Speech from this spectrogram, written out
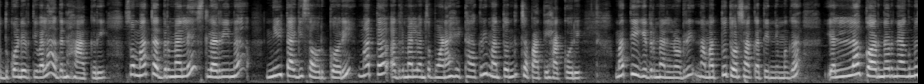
ಉದ್ಕೊಂಡಿರ್ತೀವಲ್ಲ, ಅದನ್ನು ಹಾಕ್ರಿ. ಸೊ ಮತ್ತು ಅದ್ರ ಮೇಲೆ ಸ್ಲರಿನ ನೀಟಾಗಿ ಸವರ್ಕೋರಿ. ಮತ್ತು ಅದ್ರ ಮೇಲೆ ಒಂದು ಸ್ವಲ್ಪ ಒಣ ಹಿಟ್ಟು ಹಾಕ್ರಿ, ಮತ್ತೊಂದು ಚಪಾತಿ ಹಾಕೋರಿ ಮತ್ತು ಈಗ ಇದ್ರ ಮೇಲೆ ನೋಡ್ರಿ ನಾ ತೋರ್ಸಾಕತ್ತೀನಿ ನಿಮಗೆ. ಎಲ್ಲ ಕಾರ್ನರ್ನಾಗೂ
